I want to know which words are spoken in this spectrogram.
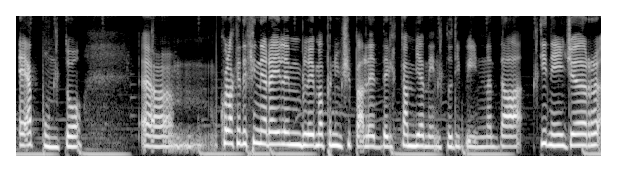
è appunto um, quella che definirei l'emblema principale del cambiamento di Bean da teenager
